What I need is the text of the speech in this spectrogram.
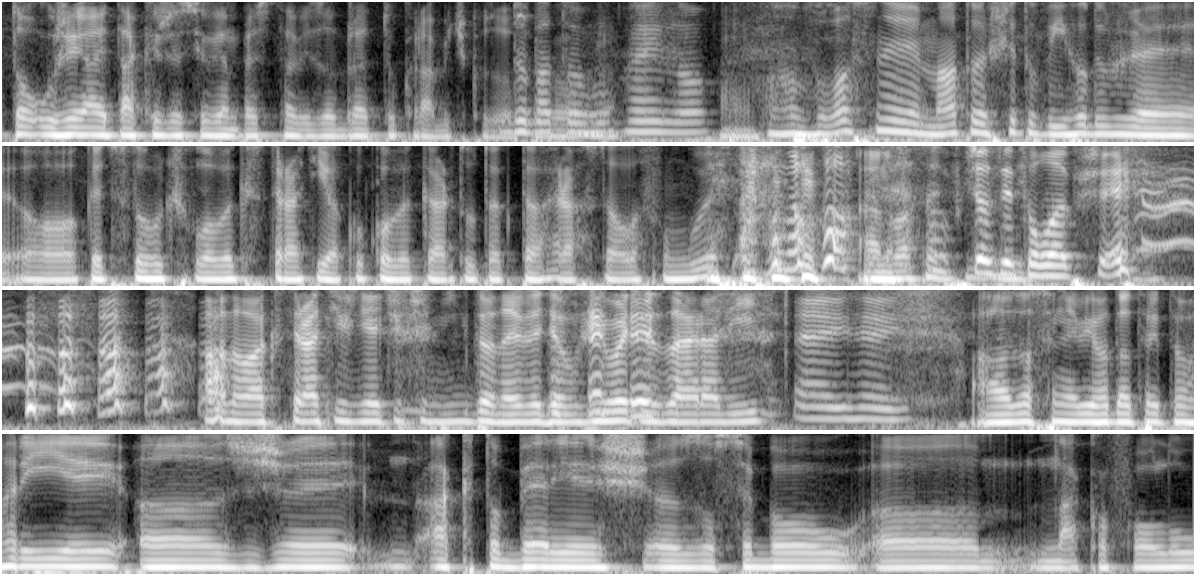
to už je aj také, že si viem predstaviť zobrať tú krabičku zo Doba toho, hej no. A vlastne má to ešte tú výhodu, že o, keď z toho človek stratí akokoľvek kartu, tak tá hra stále funguje. Áno, vlastne, občas je to lepšie. Áno, ak stratíš niečo, čo nikto nevedel v živote zaradiť. Hej, hej. Ale zase nevýhoda tejto hry je, uh, že ak to berieš uh, so sebou uh, na kofolu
